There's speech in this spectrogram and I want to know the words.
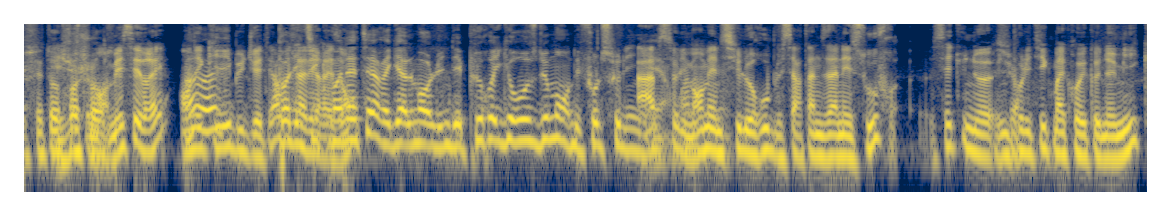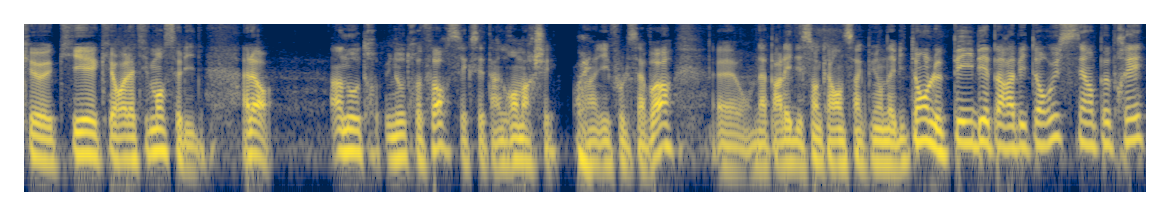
C'est autre, autre chose. Mais c'est vrai, en Ah ouais. équilibre budgétaire, vous avez Politique raison. monétaire également, l'une des plus rigoureuses du monde, il faut le souligner. Absolument, même si le rouble certaines années souffre, c'est une, une politique macroéconomique euh, qui est, qui est relativement solide. Alors, un autre, une autre force, c'est que c'est un grand marché. Oui. hein, il faut le savoir. Euh, on a parlé des 145 millions d'habitants. Le PIB par habitant russe, c'est à peu près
